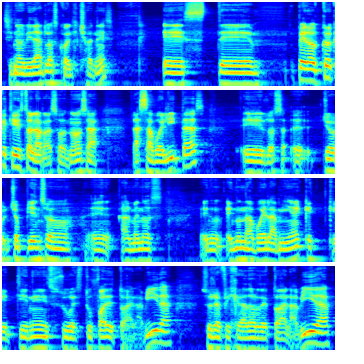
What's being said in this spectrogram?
sin olvidar los colchones. Este, pero creo que tienes toda la razón, ¿no? O sea, las abuelitas, eh, los, eh, yo, yo pienso eh, al menos en, en, una abuela mía que, que tiene su estufa de toda la vida, su refrigerador de toda la vida,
